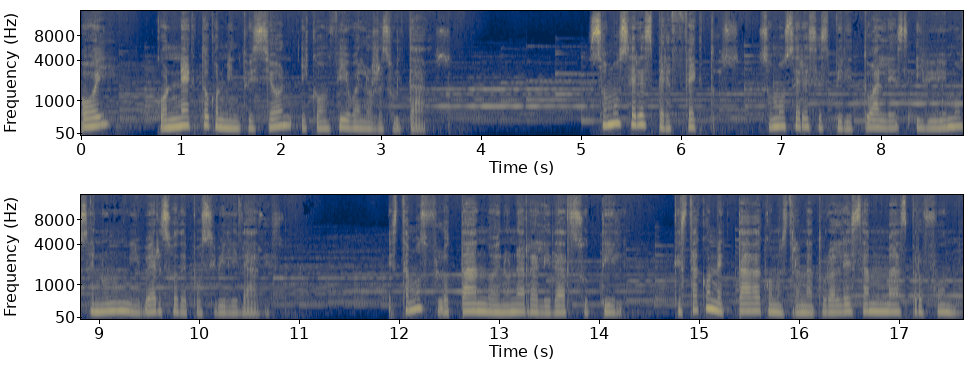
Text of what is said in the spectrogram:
Hoy conecto con mi intuición y confío en los resultados. Somos seres perfectos, somos seres espirituales y vivimos en un universo de posibilidades. Estamos flotando en una realidad sutil que está conectada con nuestra naturaleza más profunda.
